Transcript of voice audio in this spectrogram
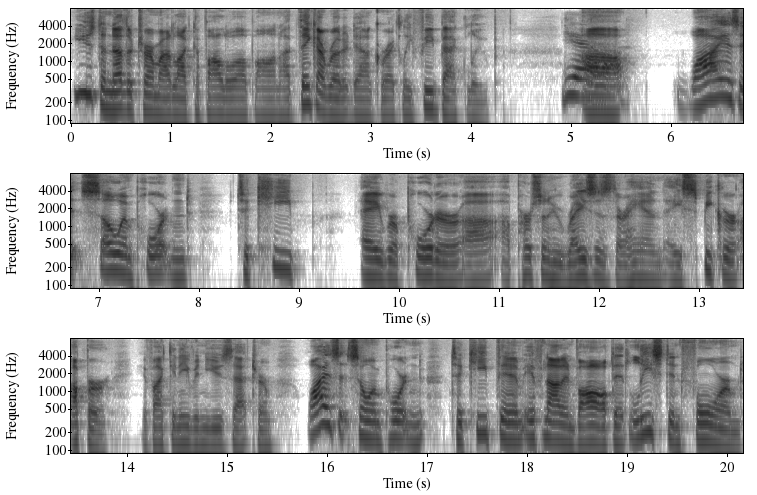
You used another term i'd like to follow up on. I think i wrote it down correctly feedback loop. Yeah. Uh, why is it so important to keep a reporter uh, a person who raises their hand a speaker upper if i can even use that term? Why is it so important to keep them if not involved at least informed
